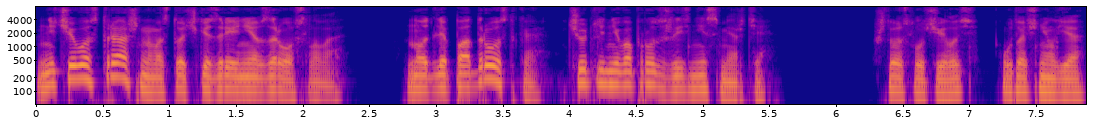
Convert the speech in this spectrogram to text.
Ничего страшного с точки зрения взрослого, но для подростка чуть ли не вопрос жизни и смерти. «Что случилось?» — уточнил я.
